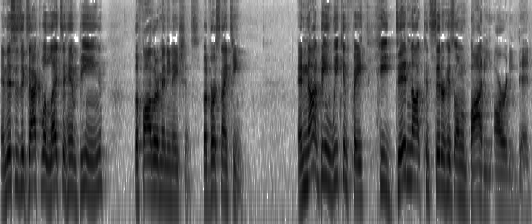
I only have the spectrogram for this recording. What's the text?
And this is exactly what led to him being the father of many nations. But verse 19. And not being weak in faith, he did not consider his own body already dead.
